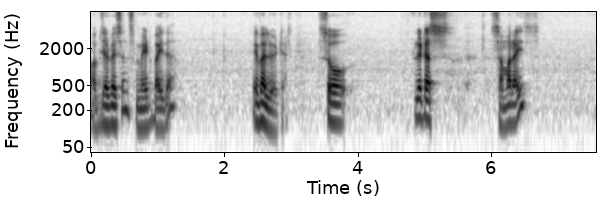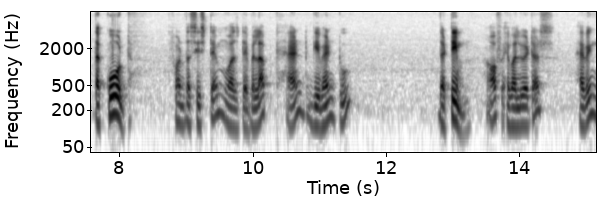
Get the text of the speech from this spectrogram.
observations made by the evaluator. So, let us summarize the code for the system was developed and given to the team of evaluators having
